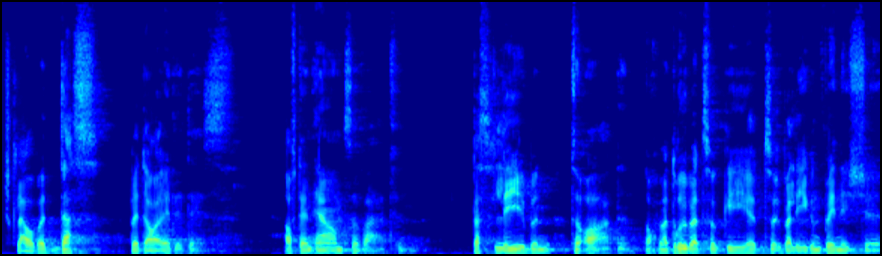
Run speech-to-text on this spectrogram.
Ich glaube, das bedeutet es, auf den Herrn zu warten, das Leben zu ordnen, nochmal drüber zu gehen, zu überlegen, bin ich, äh,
